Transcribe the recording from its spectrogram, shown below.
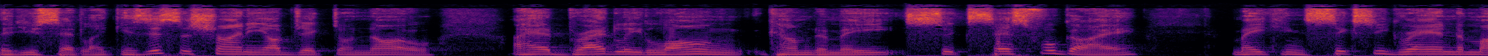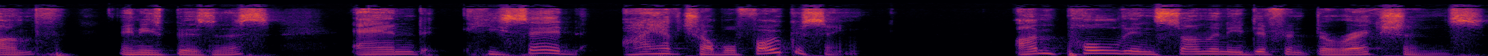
that you said, like, is this a shiny object or no? I had Bradley Long come to me, successful guy, making 60 grand a month in his business. And he said, I have trouble focusing. I'm pulled in so many different directions.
